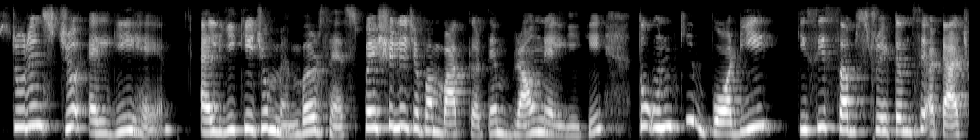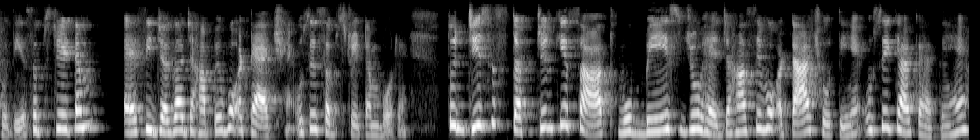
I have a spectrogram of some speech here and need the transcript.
स्टूडेंट्स जो एलगी है एलगी की जो मेंबर्स हैं स्पेशली जब हम बात करते हैं ब्राउन एलगी की तो उनकी बॉडी किसी सबस्ट्रेटम से अटैच होती है। सबस्ट्रेटम ऐसी जगह जहाँ पे वो अटैच हैं, उसे सबस्ट्रेटम बोल रहे हैं। तो जिस स्ट्रक्चर के साथ वो बेस जो है, जहाँ से वो अटैच होते हैं, उसे क्या कहते हैं?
